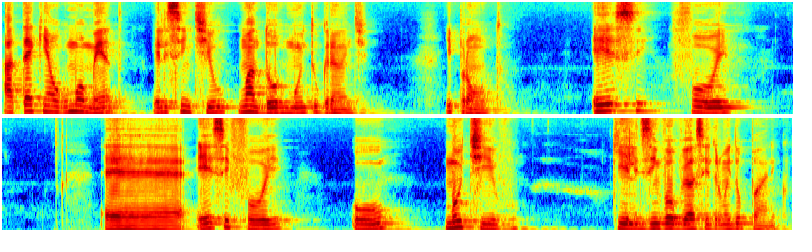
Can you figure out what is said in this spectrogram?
até que em algum momento ele sentiu uma dor muito grande. E pronto. Esse foi é, esse foi o motivo que ele desenvolveu a síndrome do pânico.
